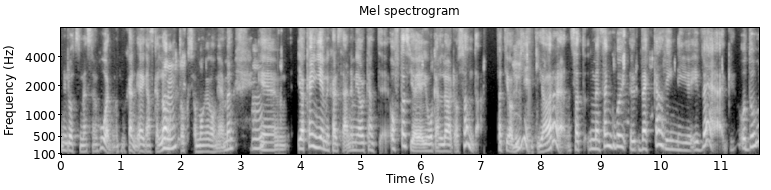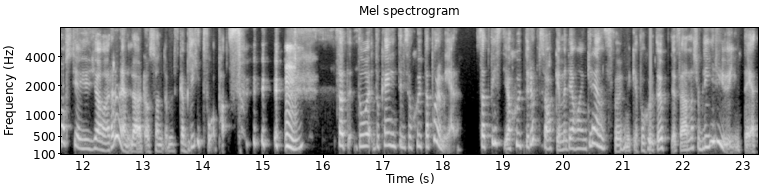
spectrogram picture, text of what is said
nu låter som hård mot mig själv, jag är ganska lat mm. också många gånger. Men mm. eh, jag kan ge mig själv så här, nej, men jag orkar inte. Oftast gör jag yogan lördag och söndag. För att jag vill mm. inte göra den. Så att, men sen går veckan rinner ju iväg. Och då måste jag ju göra den lördag och söndag om det ska bli två pass. Mm. så att då, då kan jag inte liksom skjuta på det mer. Så att visst, jag skjuter upp saker, men det har en gräns för hur mycket jag får skjuta upp det. För annars så blir det ju inte ett,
